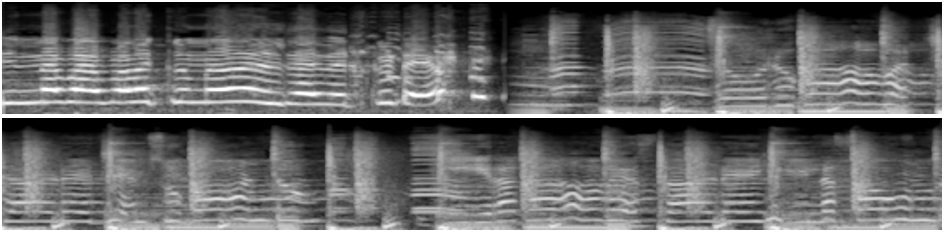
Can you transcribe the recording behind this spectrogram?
చిన్న అది పెట్టుకుంటే? జోరుగా వచ్చాడే జేమ్స్ బాండు. ఈరగా వేస్తాడే ఈల సౌండ్.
